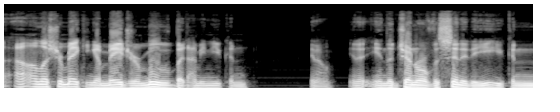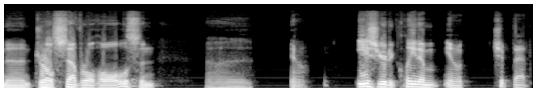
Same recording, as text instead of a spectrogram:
uh, unless you're making a major move. But I mean, you can, you know, in, in the general vicinity, you can uh, drill several holes, and uh, you know, easier to clean them. You know, chip that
